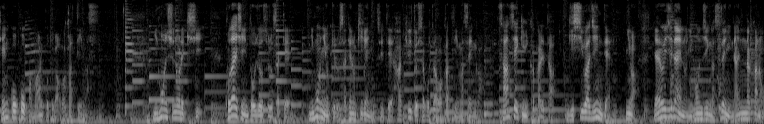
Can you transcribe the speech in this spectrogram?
健康効果もあることが分かっています。日本酒の歴史。古代史に登場する酒。日本における酒の起源についてはっきりとしたことは分かっていませんが3世紀に書かれた「義士和人伝」には弥生時代の日本人がすでに何らかの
